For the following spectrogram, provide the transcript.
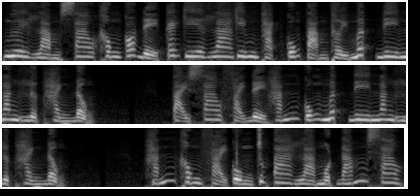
ngươi làm sao không có để cái kia la kim thạch cũng tạm thời mất đi năng lực hành động. Tại sao phải để hắn cũng mất đi năng lực hành động? Hắn không phải cùng chúng ta là một đám sao?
